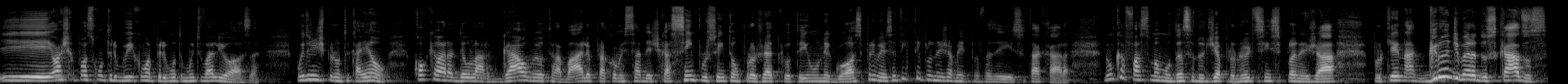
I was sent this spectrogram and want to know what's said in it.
E eu acho que eu posso contribuir com uma pergunta muito valiosa. Muita gente pergunta, Caião, qual que é a hora de eu largar o meu trabalho para começar a dedicar 100% a um projeto que eu tenho, um negócio? Primeiro, você tem que ter planejamento para fazer isso, tá, cara? Nunca faça uma mudança do dia para noite sem se planejar, porque na grande maioria dos casos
